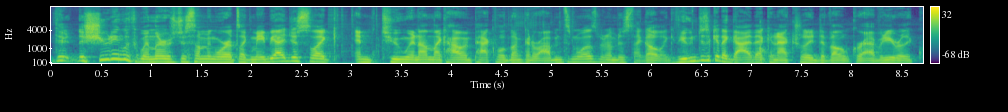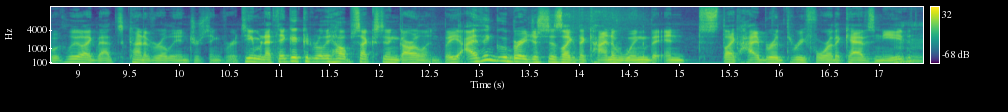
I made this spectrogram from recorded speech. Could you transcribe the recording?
the the shooting with Windler is just something where it's like maybe I just like am too in on like how impactful Duncan Robinson was, but I'm just like oh like if you can just get a guy that can actually develop gravity really quickly, like that's kind of really interesting for a team, and I think it could really help Sexton and Garland. But yeah, I think Oubre just is like the kind of wing that in like hybrid three four the Cavs need. Mm-hmm.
